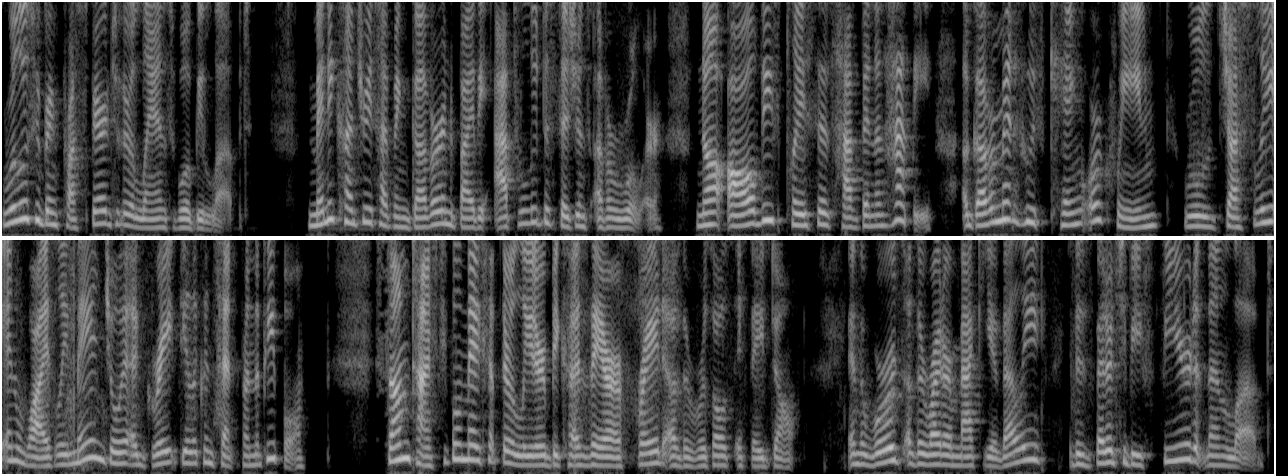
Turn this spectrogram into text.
Rulers who bring prosperity to their lands will be loved. Many countries have been governed by the absolute decisions of a ruler. Not all these places have been unhappy. A government whose king or queen rules justly and wisely may enjoy a great deal of consent from the people. Sometimes people may accept their leader because they are afraid of the results if they don't. In the words of the writer Machiavelli, it is better to be feared than loved.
